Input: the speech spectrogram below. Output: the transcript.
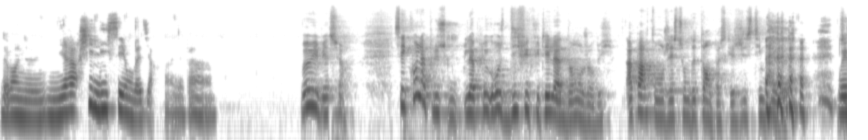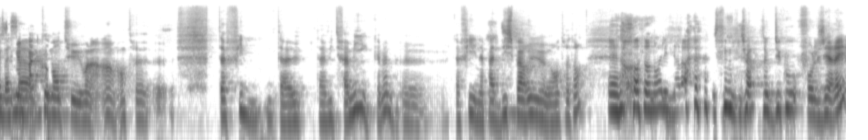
d'avoir une, hiérarchie lycée, on va dire. Il y a pas... Oui, bien sûr. C'est quoi la plus, la plus grosse difficulté là-dedans aujourd'hui? À part ton gestion de temps, parce que j'estime que oui, je bah sais même pas comment tu voilà hein, entre euh, ta fille, ta, ta, vie de famille quand même. Euh, ta fille n'a pas disparu euh, entre temps. Eh non, non, non, elle est bien là. donc du coup, faut le gérer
